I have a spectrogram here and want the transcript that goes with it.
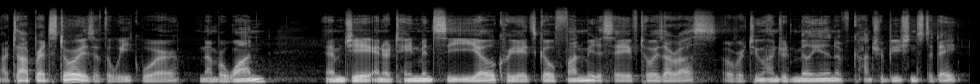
Our top read stories of the week were number one, MGA Entertainment CEO creates GoFundMe to save Toys R Us, over 200 million of contributions to date.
